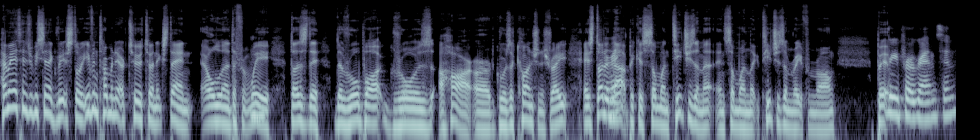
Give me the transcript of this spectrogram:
how many times have we seen a great story, even Terminator Two to an extent, although in a different mm-hmm. way. Does the the robot grows a heart or grows a conscience? Right? It's done in that because someone teaches him it, and someone like teaches him right from wrong. But Reprograms him.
